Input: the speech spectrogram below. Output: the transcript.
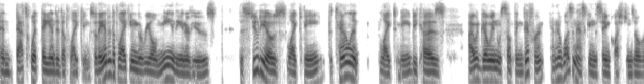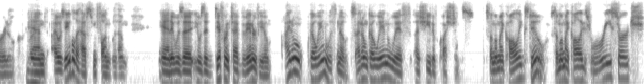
and that's what they ended up liking. So they ended up liking the real me in the interviews. The studios liked me, the talent liked me because I would go in with something different and I wasn't asking the same questions over and over. Right. And I was able to have some fun with them. And it was a it was a different type of interview. I don't go in with notes. I don't go in with a sheet of questions. Some of my colleagues do. Some of my colleagues research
